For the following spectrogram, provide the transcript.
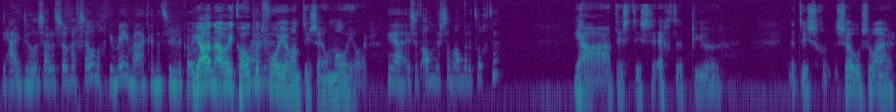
ja, ik wil, zou dat zo graag zelf nog een keer meemaken natuurlijk ook. Ja, nou, ik hoop Maar, het eh, voor je, want het is heel mooi hoor. Ja, is het anders dan andere tochten? Ja, het is, het is echt eh, puur. Het is zo zwaar.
